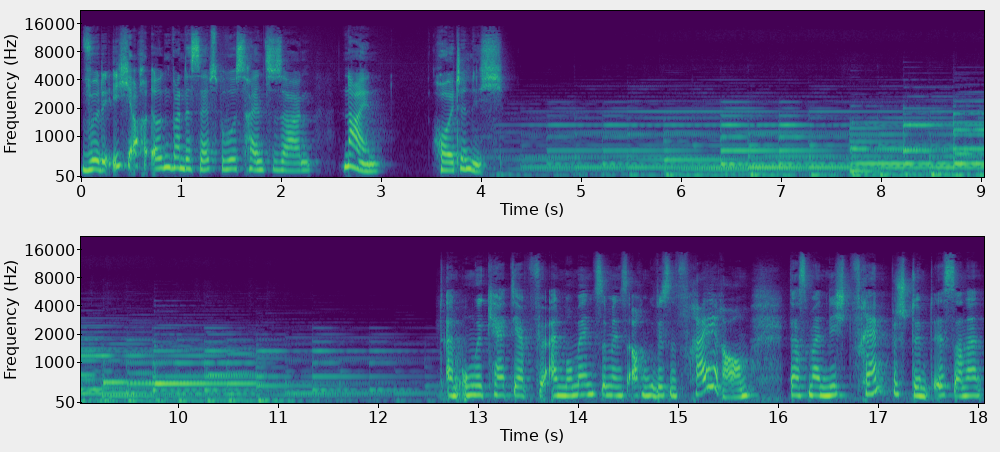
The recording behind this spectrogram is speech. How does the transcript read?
würde ich auch irgendwann das Selbstbewusstsein zu sagen, nein, heute nicht. Einem umgekehrt ja für einen Moment zumindest auch einen gewissen Freiraum, dass man nicht fremdbestimmt ist, sondern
